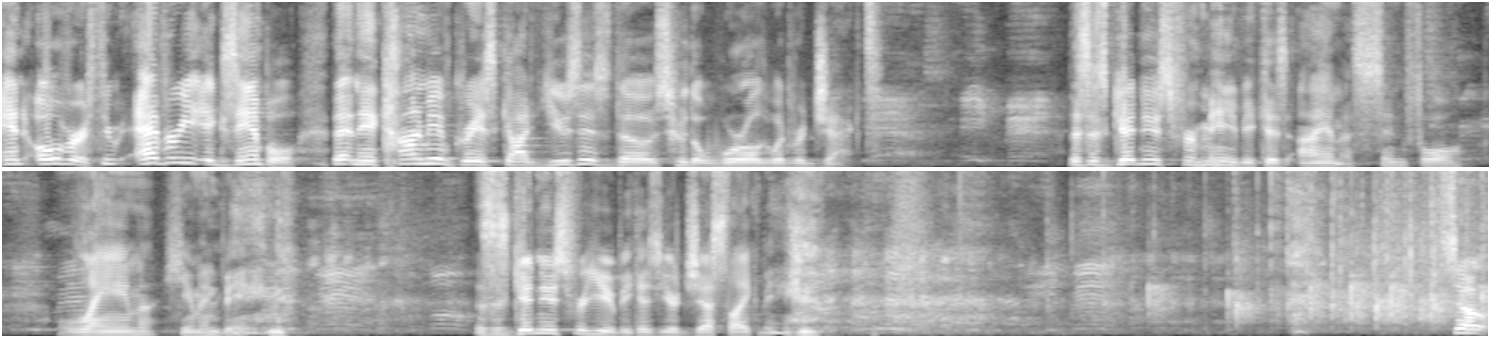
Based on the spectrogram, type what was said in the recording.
and over through every example that in the economy of grace, God uses those who the world would reject. This is good news for me because I am a sinful, lame human being. This is good news for you because you're just like me. So,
